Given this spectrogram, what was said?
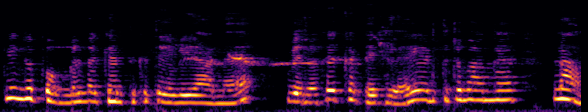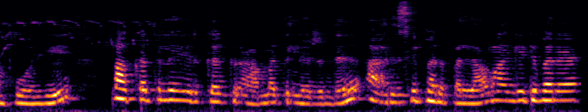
நீங்க பொங்கல் வைக்கிறதுக்கு தேவையான விறகு கட்டைகளை எடுத்துட்டு வாங்க. நான் போய் பக்கத்துல இருக்க கிராமத்துல இருந்து அரிசி பருப்பெல்லாம் வாங்கிட்டு வரேன்.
